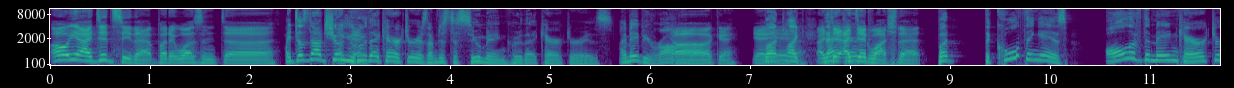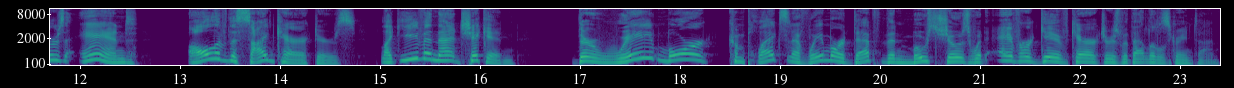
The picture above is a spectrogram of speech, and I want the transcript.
oh, yeah, I did see that, but it wasn't. Uh, It does not show you who that character is. I'm just assuming who that character is. I may be wrong. oh, okay. Yeah, But, yeah, yeah. like, I that did. I did watch that. But the cool thing is, all of the main characters and all of the side characters, like even that chicken, they're way more complex and have way more depth than most shows would ever give characters with that little screen time.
